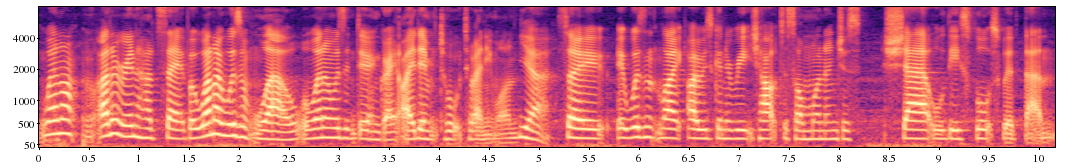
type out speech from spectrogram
when I, I don't really know how to say it, but when I wasn't well or when I wasn't doing great, I didn't talk to anyone. Yeah. So it wasn't like I was going to reach out to someone and just share all these thoughts with them.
